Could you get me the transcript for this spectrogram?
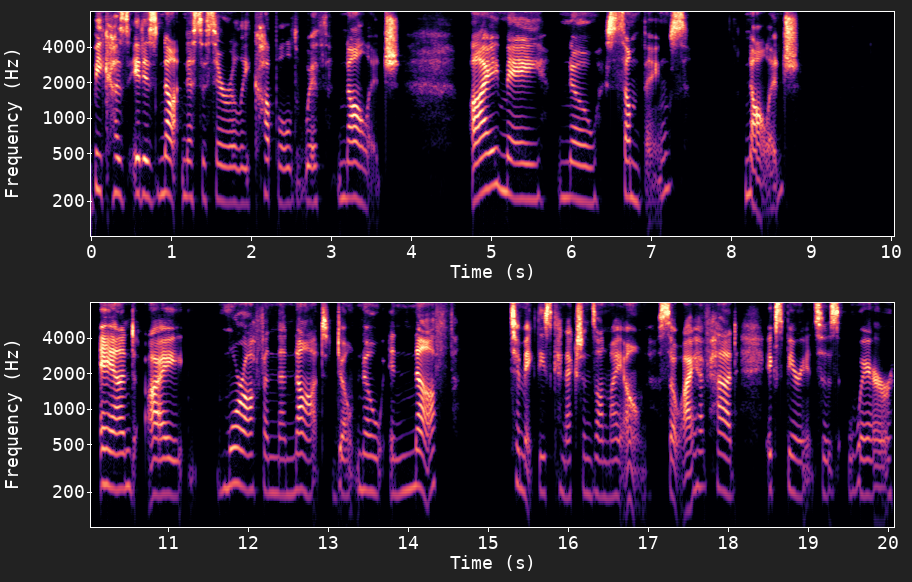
because it is not necessarily coupled with knowledge. I may know some things, knowledge, and I more often than not don't know enough to make these connections on my own. So I have had experiences where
